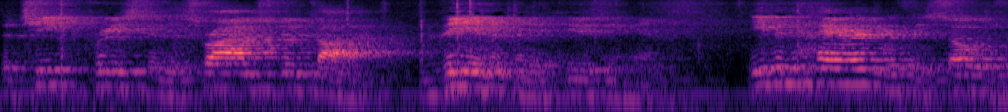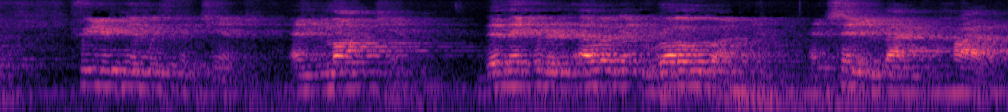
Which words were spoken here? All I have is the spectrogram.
The chief priests and the scribes stood by, vehemently accusing him. Even Herod with his soldiers treated him with contempt and mocked him. Then they put an elegant robe on him and sent him back to Pilate.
